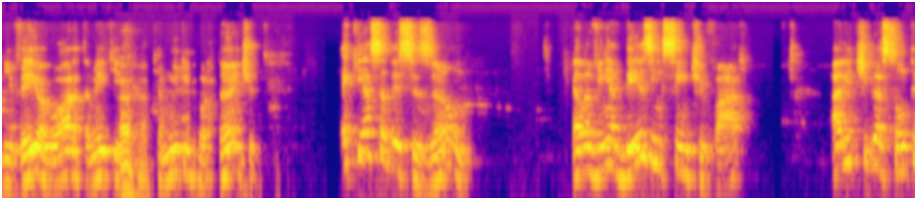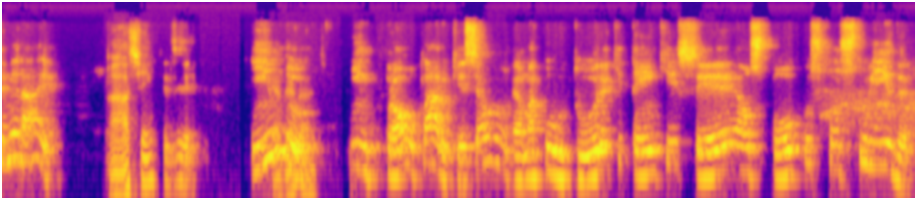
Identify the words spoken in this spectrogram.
me veio agora também, que, uhum. que é muito importante, é que essa decisão ela vinha desincentivar a litigação temerária. Ah, sim. Quer dizer, indo é em prol, claro que essa é, um, é uma cultura que tem que ser aos poucos construída,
